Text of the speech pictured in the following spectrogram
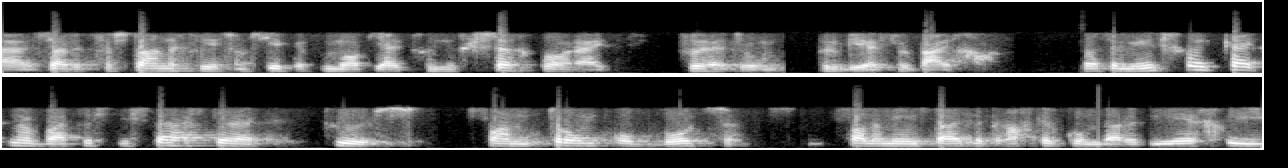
Uh sou dit verstandig wees om seker te maak jy het genoeg sigbaarheid voordat jy hom probeer verbygaan. As 'n mens gaan kyk na wat is die sterkste koers van tromp op botsings, sal 'n mens duidelik agterkom dat dit nie 'n goeie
